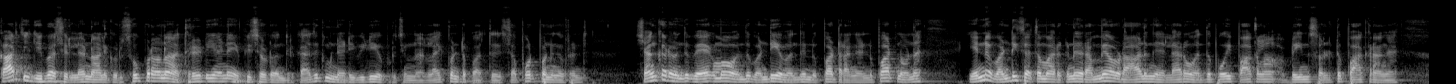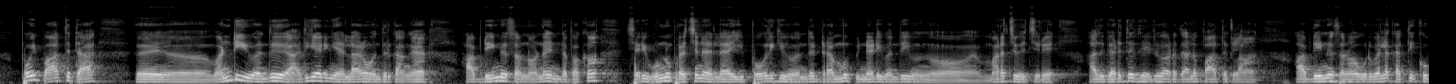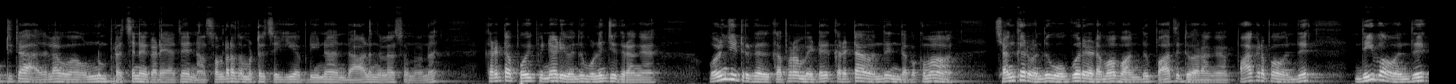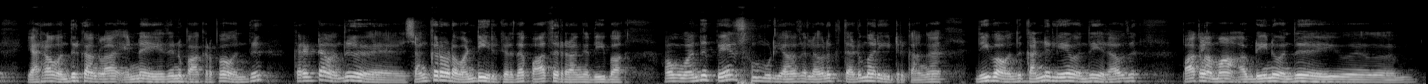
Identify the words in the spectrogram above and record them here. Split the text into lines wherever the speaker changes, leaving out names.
கார்த்தி தீபா சீரியலில் நாளைக்கு ஒரு சூப்பரான அதிரடியான எபிசோடு வந்திருக்கு. அதுக்கு முன்னாடி வீடியோ பிடிச்சிருந்தா லைக் பண்ணிட்டு பார்த்து சப்போர்ட் பண்ணுங்கள் ஃப்ரெண்ட்ஸ் சங்கர் வந்து வேகமாக வந்து வண்டியை வந்து நிப்பாட்டுறாங்க. நிப்பாட்டினோன்னே என்ன வண்டி சத்தமாக இருக்குன்னு ரம்யாவோட ஆளுங்க எல்லாரும் வந்து போய் பார்க்கலாம் அப்படின்னு சொல்லிட்டு பார்க்குறாங்க போய் பார்த்துட்டா வண்டி வந்து அதிகாரிங்க எல்லாரும் வந்திருக்காங்க அப்படின்னு சொன்னோன்னே இந்த பக்கம் சரி ஒன்றும் பிரச்சனை இல்லை. இப்போதைக்கு வந்து ட்ரம்மு பின்னாடி வந்து இவங்க மறைச்சி வச்சிரு. அதுக்கு அடுத்தது எது வரதாலும் பார்த்துக்கலாம் அப்படின்னு சொன்னால் ஒருவேளை கத்தி கூப்பிட்டுட்டா அதெல்லாம் ஒன்றும் பிரச்சனை கிடையாது. நான் சொல்கிறத மட்டும் செய்யு. அப்படின்னு அந்த ஆளுங்கெல்லாம் சொன்னோன்னே கரெக்டாக போய் பின்னாடி வந்து ஒளிஞ்சுக்கிறாங்க. ஒழிஞ்சிட்டு இருக்கிறதுக்கப்புறமேட்டு கரெக்டாக வந்து இந்த பக்கமாக சங்கர் வந்து ஒவ்வொரு இடமா வந்து பார்த்துட்டு வராங்க. பார்க்குறப்ப வந்து தீபா வந்து யாராவது வந்திருக்காங்களா? என்ன ஏதுன்னு பார்க்குறப்ப வந்து கரெக்டாக வந்து சங்கரோட வண்டி இருக்கிறத பார்த்துடுறாங்க தீபா. அவங்க வந்து பேச முடியாத லெவலுக்கு தடுமாறிக்கிட்டு இருக்காங்க. தீபா வந்து கண்ணுலேயே வந்து ஏதாவது பார்க்கலாமா அப்படின்னு வந்து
